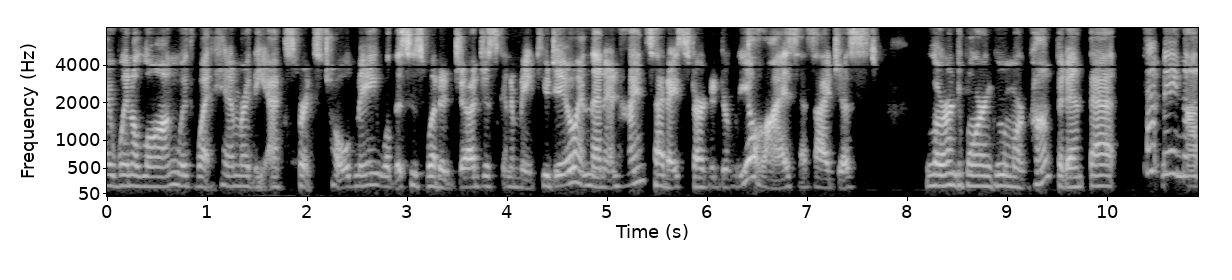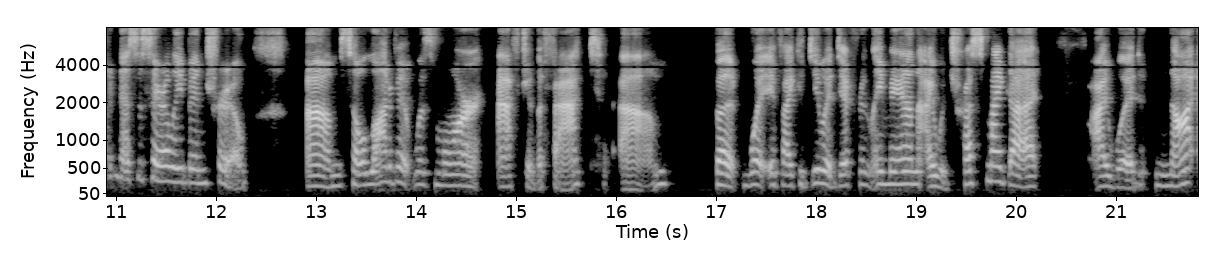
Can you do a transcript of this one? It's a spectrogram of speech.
I went along with what him or the experts told me. Well, this is what a judge is going to make you do. And then in hindsight, I started to realize as I just learned more and grew more confident that that may not have necessarily been true. Um, so a lot of it was more after the fact. Um, but what if I could do it differently, man? I would trust my gut. I would not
